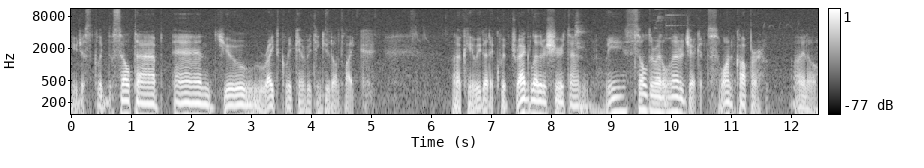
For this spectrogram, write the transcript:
you just click the sell tab and you right click everything you don't like. Okay, we got equipped ragged leather shirt and we sell the red leather jacket, one copper. I know.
